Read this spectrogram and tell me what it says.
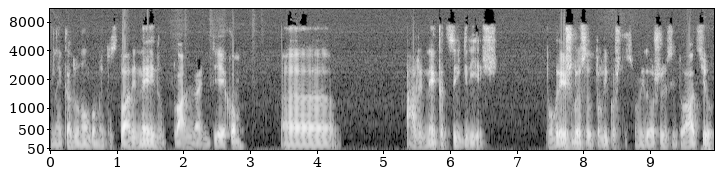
nekad u nogometu stvari ne idu planiranim tijekom, ali nekad se i griješi. Pogriješilo se toliko što smo mi došli u situaciju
